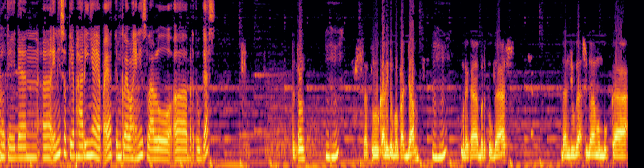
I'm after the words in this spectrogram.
Oke, okay, dan uh, ini setiap harinya ya Pak ya, tim Klewang ini selalu uh, bertugas? Betul. Mm-hmm. Satu kali 24 jam. Mm-hmm. Mereka bertugas dan juga sudah membuka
